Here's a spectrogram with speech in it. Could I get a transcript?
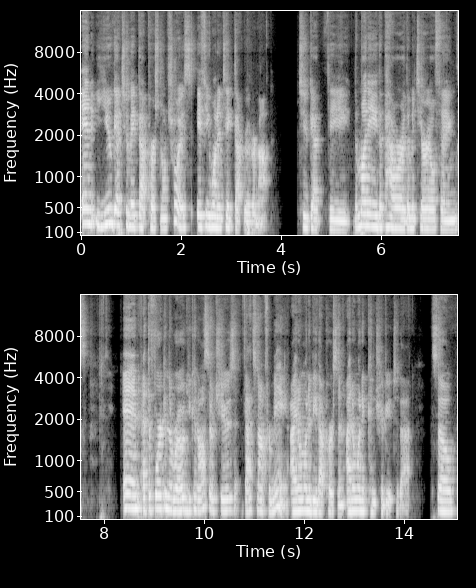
And you get to make that personal choice if you want to take that route or not to get the the money, the power, the material things. And at the fork in the road, you can also choose that's not for me. I don't want to be that person. I don't want to contribute to that. So,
